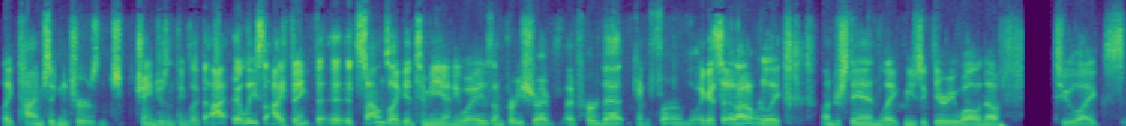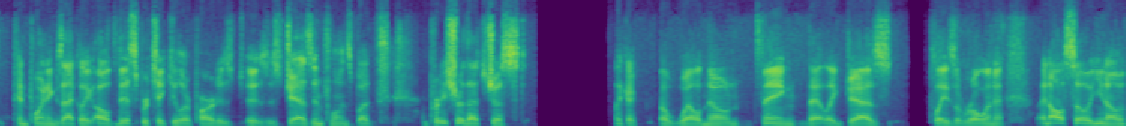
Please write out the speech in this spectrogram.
like time signatures and ch- changes and things like that. I, at least I think that it, it sounds like it to me anyways. I'm pretty sure I've I've heard that confirmed. Like I said, I don't really understand like music theory well enough to like pinpoint exactly oh this particular part is, is is jazz influence, but I'm pretty sure that's just like a, a well known thing that like jazz plays a role in it. And also, you know,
